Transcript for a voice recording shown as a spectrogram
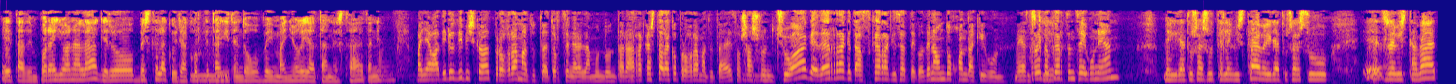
Eta denpora joan ala, gero bestelako irakorketa mm. egiten dugu behin baino gehiatan, ezta? Eta ni... Baina badiru dibizka bat programatuta etortzen garela mundu ontara, arrakastarako programatuta, ez? Osasuntxuak, ederrak eta azkarrak izateko, dena ondo joan dakigun. Baina zerretu kertzen zaigun egunean? Begiratu zazu telebista, begiratu zazu e, revista bat,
